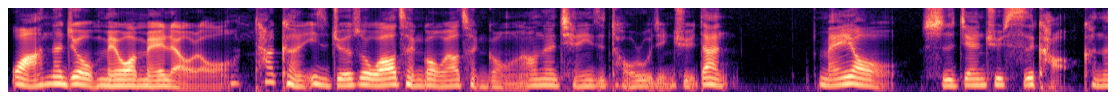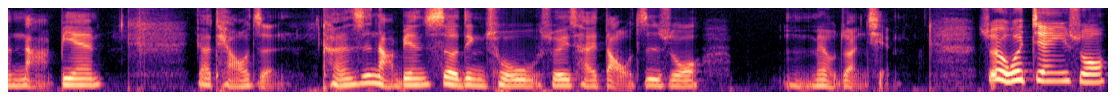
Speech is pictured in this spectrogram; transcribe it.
哇，那就没完没了了哦。他可能一直觉得说我要成功，我要成功，然后那钱一直投入进去，但没有时间去思考，可能哪边要调整，可能是哪边设定错误，所以才导致说嗯没有赚钱。所以我会建议说，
